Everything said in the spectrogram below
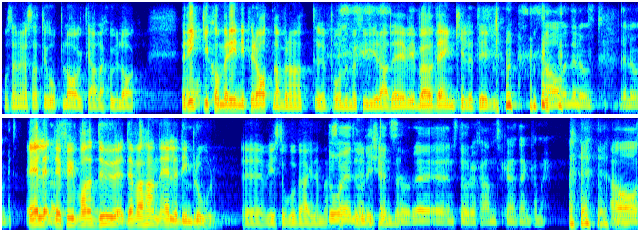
Och sen har jag satt ihop lag till alla sju lag. Ricky kommer in i Piraterna bland annat eh, på nummer fyra. Det, vi behövde en kille till. Ja, men det är lugnt. Det är lugnt. Eller det var, du, det var han eller din bror eh, vi stod och vägde med. Då är det nog kände... större, en större chans kan jag tänka mig. ja,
